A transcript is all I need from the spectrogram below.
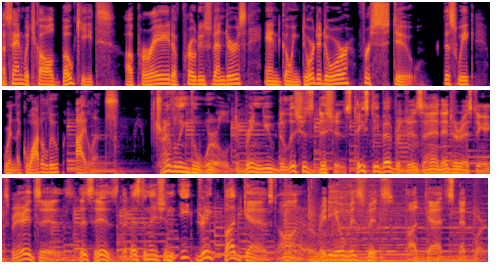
a sandwich called Bokit, a parade of produce vendors, and going door to door for stew. This week, we're in the Guadeloupe Islands. Traveling the world to bring you delicious dishes, tasty beverages, and interesting experiences. This is the Destination Eat Drink Podcast on the Radio Misfits Podcast Network.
